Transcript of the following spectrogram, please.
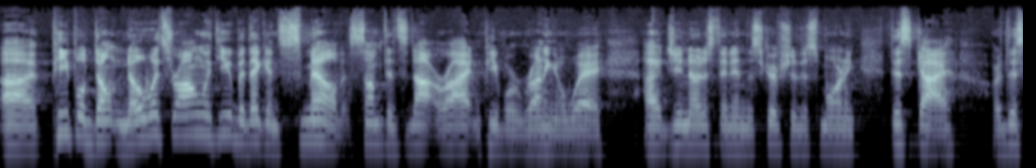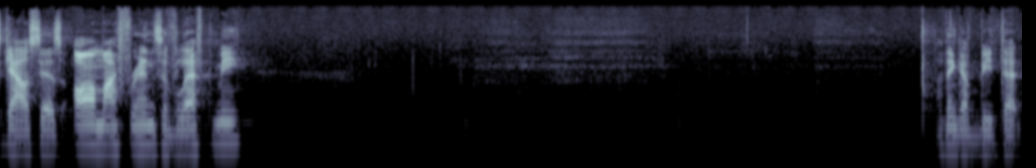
uh, people don't know what's wrong with you, but they can smell that something's not right and people are running away. Uh, did you notice that in the scripture this morning, this guy or this gal says, All my friends have left me? I think I've beat that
